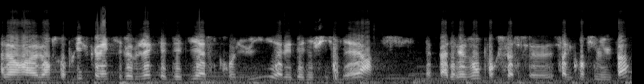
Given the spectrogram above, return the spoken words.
Alors, l'entreprise Connected Object est dédiée à ce produit, elle est bénéficiaire. Il n'y a pas de raison pour que ça, se, ça ne continue pas.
